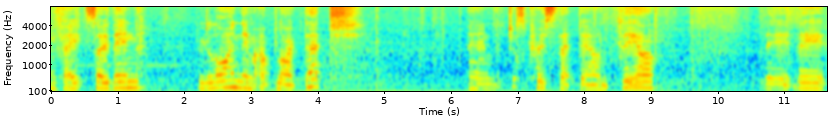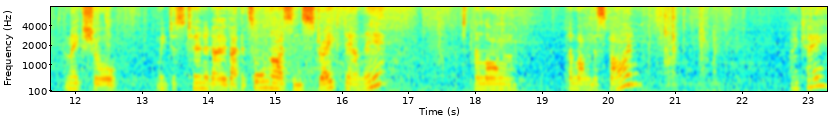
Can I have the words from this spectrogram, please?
Okay so then we line them up like that. And just press that down there there there make sure we just turn it over. It's all nice and straight down there along along the spine. Okay.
